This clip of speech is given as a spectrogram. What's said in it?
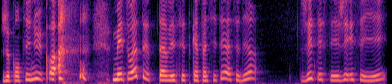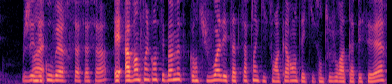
je continue, quoi. mais toi, tu avais cette capacité à se dire, j'ai testé, j'ai essayé, j'ai Ouais. découvert ça, ça, ça. Et à 25 ans, c'est pas mal parce que quand tu vois l'état de certains qui sont à 40 et qui sont toujours à taper sévère,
